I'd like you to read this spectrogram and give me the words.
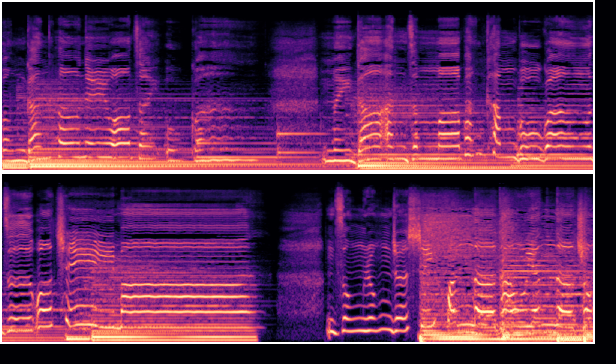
风干后，你我再无关。没答案怎么办？看不惯自我欺瞒，纵容着喜欢的、讨厌的、宠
